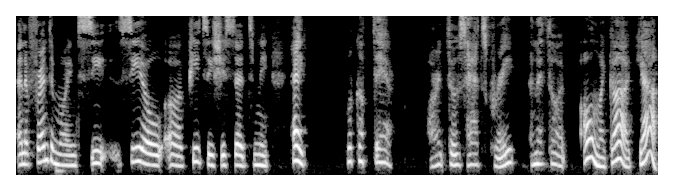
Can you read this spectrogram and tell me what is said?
And a friend of mine, C- Seal uh, Pizzi, she said to me, "Hey, look up there. Aren't those hats great?" And I thought, "Oh my god, yeah."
